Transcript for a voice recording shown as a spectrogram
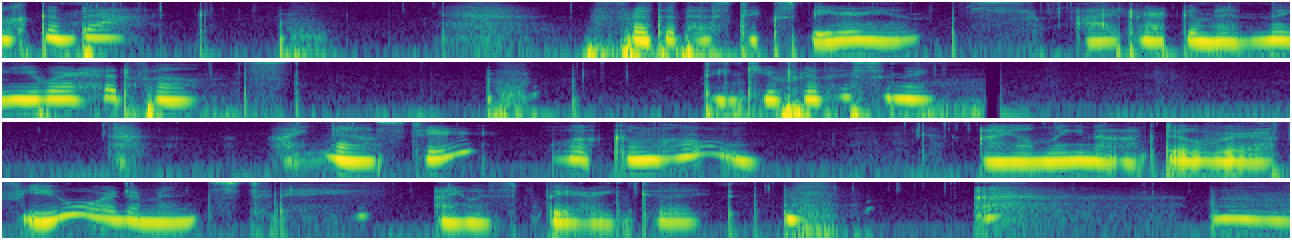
welcome back. For the best experience, I'd recommend that you wear headphones. Thank you for listening. Hi, Master. Welcome home. I only knocked over a few ornaments today. I was very good. Mm,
